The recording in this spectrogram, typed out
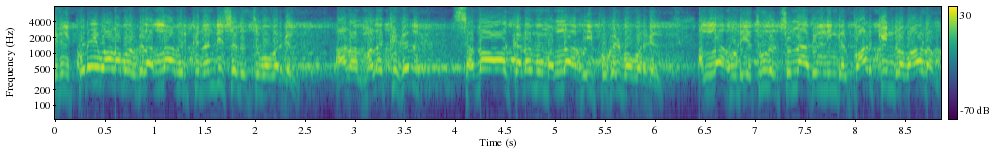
இதில் குறைவானவர்கள் அல்லாவிற்கு நன்றி செலுத்துபவர்கள். ஆனால் மலக்குகள் சதா கடமும் அல்லாஹை புகழ்பவர்கள். அல்லாஹுடைய தூதர் சொன்னார்கள் நீங்கள் பார்க்கின்ற வானம்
